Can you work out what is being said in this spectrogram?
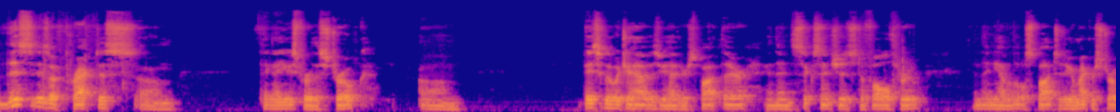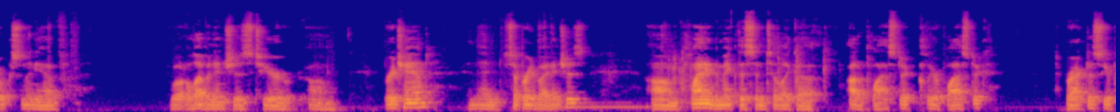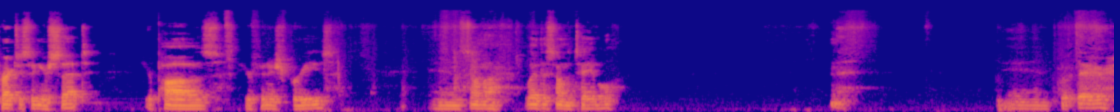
this is a practice um, thing I use for the stroke. Um, basically what you have is you have your spot there and then six inches to fall through. And then you have a little spot to do your microstrokes and then you have about 11 inches to your um, bridge hand and then separated by inches. Um, planning to make this into like a out of plastic, clear plastic to practice. You're practicing your set, your pause, your finish freeze. And so I'm gonna lay this on the table. And put it there.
